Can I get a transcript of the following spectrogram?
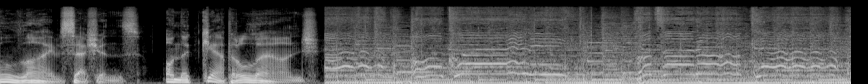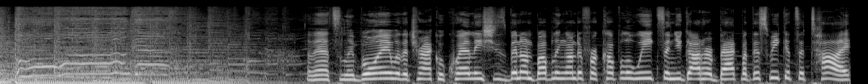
The live sessions on the Capital Lounge. That's LeBoy with a track Ukweli. She's been on Bubbling Under for a couple of weeks and you got her back, but this week it's a tie.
